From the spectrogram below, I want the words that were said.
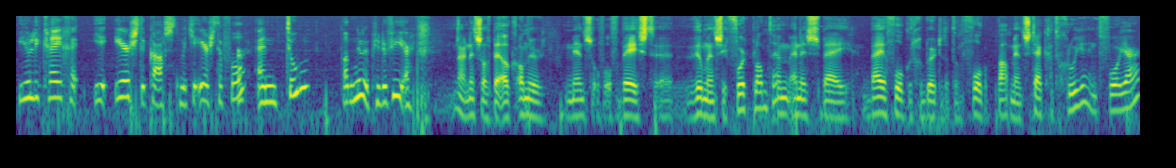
jullie kregen je eerste kast met je eerste volk. En toen, want nu heb je er vier. nou, net zoals bij elk ander mens of, of beest, eh, wil men zich voortplanten. En is bij bijenvolken gebeurt het dat een volk op een bepaald moment sterk gaat groeien in het voorjaar.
